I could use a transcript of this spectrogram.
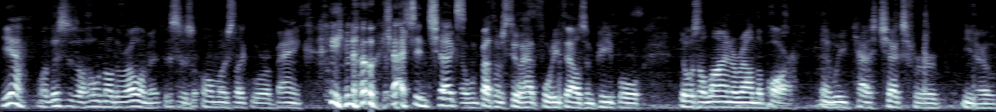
Yeah, well, this is a whole nother element. This is almost like we're a bank, you know, cashing checks. When Bethlehem Steel had 40,000 people, there was a line around the bar, and we cashed checks for, you know,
